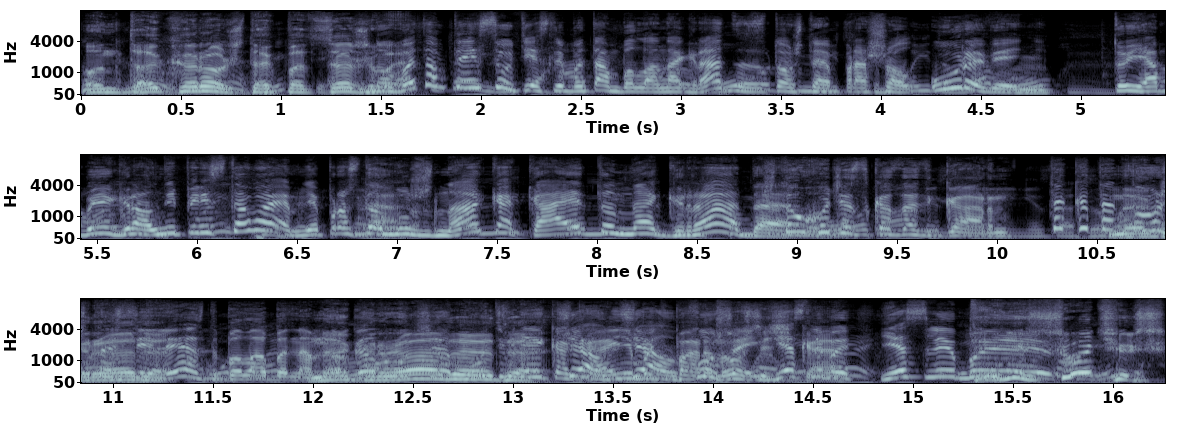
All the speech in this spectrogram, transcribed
Он так хорош, так Но в подсаживает. этом-то и суть. Если бы там была награда за то, что я прошел уровень, то я бы играл не переставая. Мне просто нужна какая-то награда. Что хочет сказать Гарн? Так это то, что Награда. Селест была бы намного Награда, лучше, будь в ней Чел, какая-нибудь чел, слушай, если бы, если бы, Ты не шутишь?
